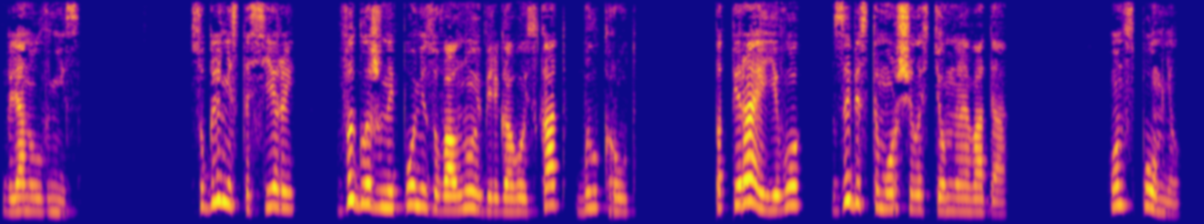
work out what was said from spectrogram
глянул вниз. Суглинисто-серый, выглаженный понизу волною береговой скат был крут. Подпирая его, зыбисто морщилась темная вода. Он вспомнил,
